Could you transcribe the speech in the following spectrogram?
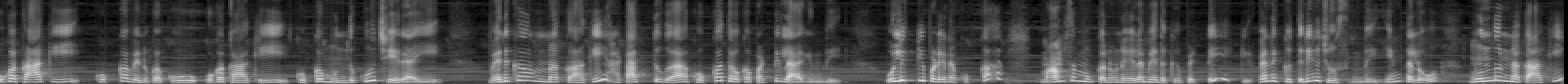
ఒక కాకి కుక్క వెనుకకు ఒక కాకి కుక్క ముందుకు చేరాయి. వెనుక ఉన్న కాకి హఠాత్తుగా కుక్క తోక పట్టి లాగింది. ఉలిక్కి పడిన కుక్క మాంసం ముక్కను నేల మీదకి పెట్టి వెనక్కి తిరిగి చూసింది. ఇంతలో ముందున్న కాకి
